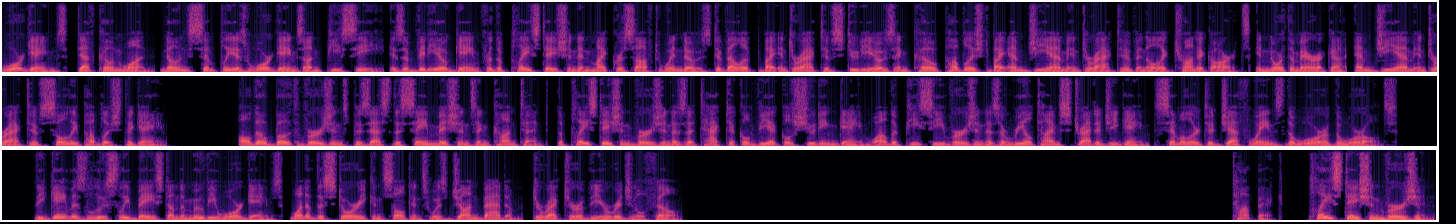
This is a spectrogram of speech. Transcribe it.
Wargames, DEFCON 1 known simply as Wargames on PC is a video game for the PlayStation and Microsoft Windows developed by Interactive Studios and Co. published by MGM Interactive and Electronic Arts in North America, MGM Interactive solely published the game. Although both versions possess the same missions and content, the PlayStation version is a tactical vehicle shooting game while the PC version is a real-time strategy game similar to Jeff Wayne's The War of the Worlds. The game is loosely based on the movie Wargames. One of the story consultants was John Badham, director of the original film. Topic: PlayStation version.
